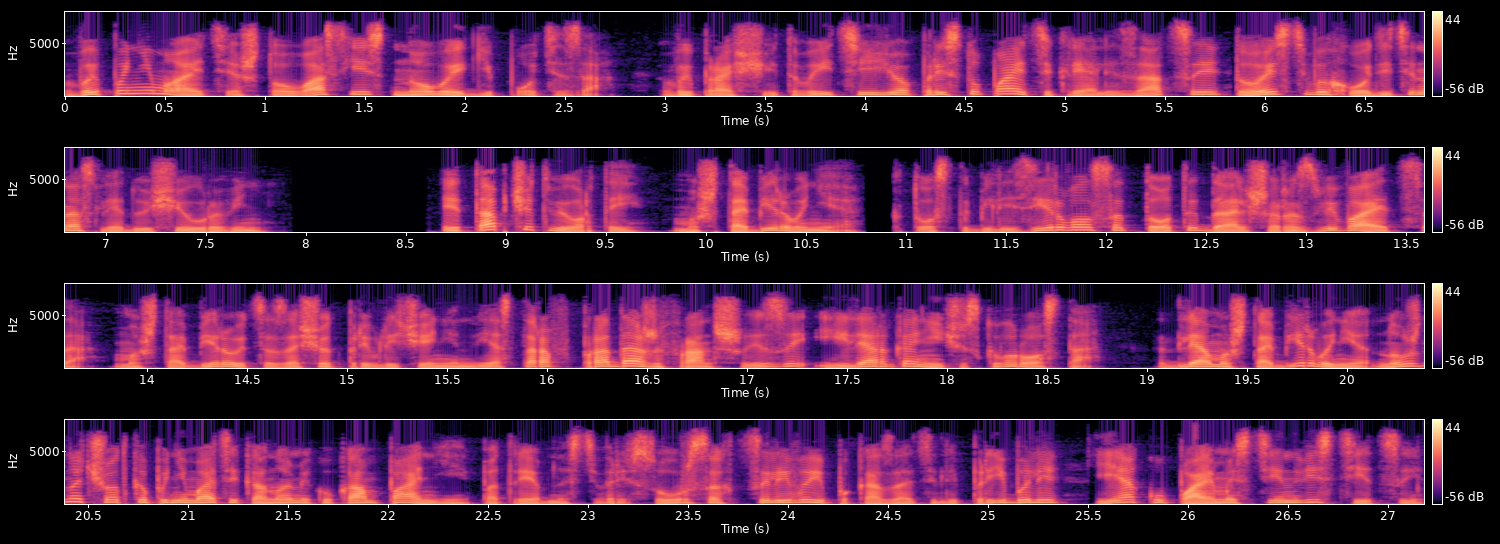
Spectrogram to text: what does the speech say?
вы понимаете, что у вас есть новая гипотеза. Вы просчитываете ее, приступаете к реализации, то есть выходите на следующий уровень. Этап четвертый. Масштабирование. Кто стабилизировался, тот и дальше развивается. Масштабируется за счет привлечения инвесторов, продажи франшизы или органического роста. Для масштабирования нужно четко понимать экономику компании, потребность в ресурсах, целевые показатели прибыли и окупаемости инвестиций.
